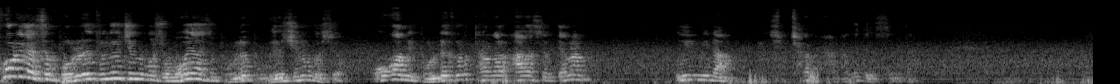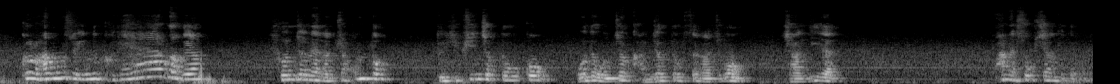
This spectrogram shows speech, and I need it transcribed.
소리가 있으면 본래 들려지는 것이고 모양이 있으면 본래 보여지는 것이요. 오감이 본래 그렇다는 걸 알았을 때는 의미나 집착을 안 하게 되어 있습니다. 그걸 함으로써 있는 그대로가 그냥 현존해가 조금 더 뒤집힌 적도 없고 어디 온적 간 적도 없어가지고 자기가 환에 속지 않게 되거든요.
